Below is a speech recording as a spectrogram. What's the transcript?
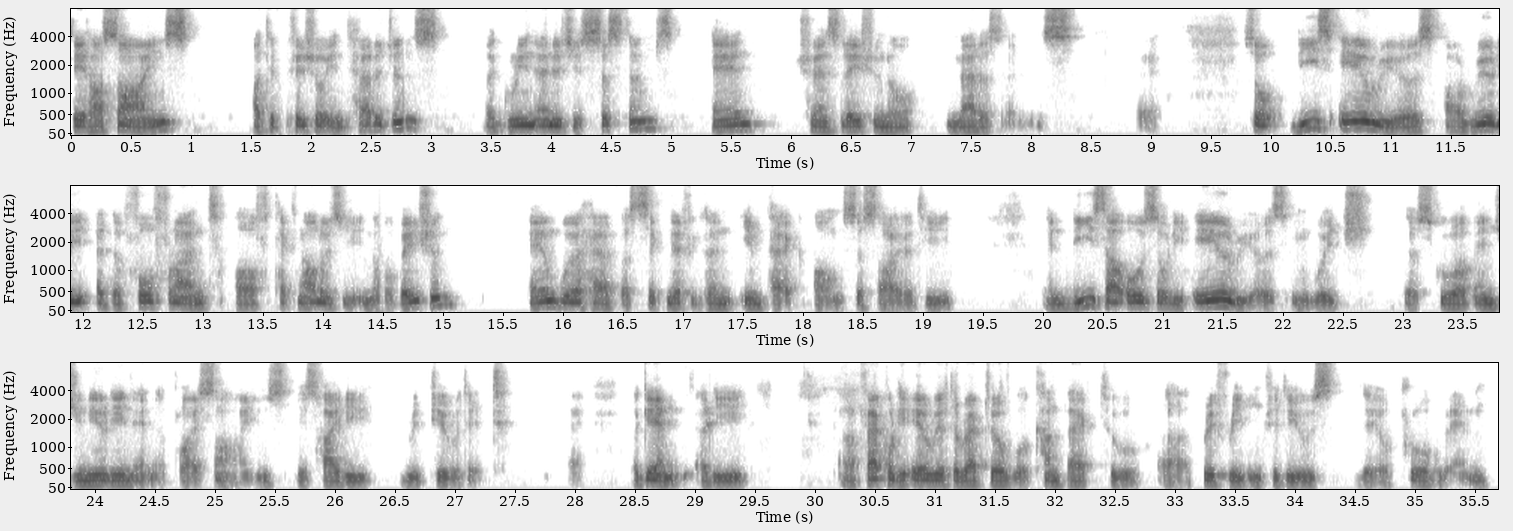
data science, artificial intelligence, uh, green energy systems, and translational medicines. So these areas are really at the forefront of technology innovation. and will have a significant impact on society. And these are also the areas in which the School of Engineering and Applied Science is highly reputed. Again, the uh, faculty area director will come back to uh, briefly introduce their program.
